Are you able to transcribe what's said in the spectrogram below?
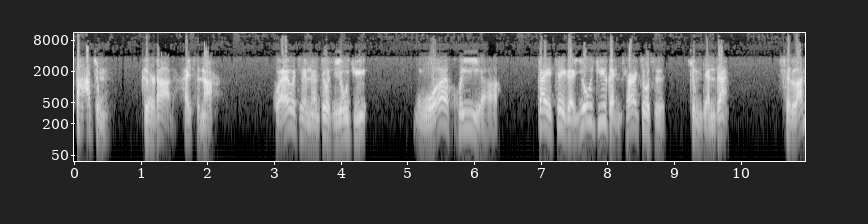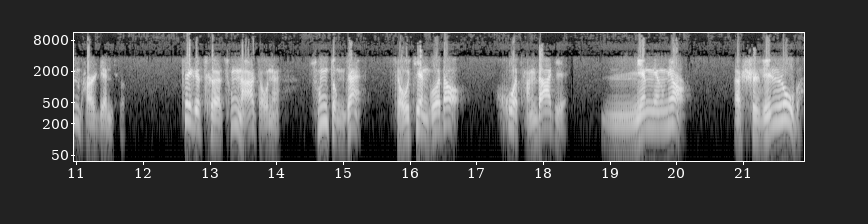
大中个大的还是那儿。拐过去呢就是邮局。我回忆啊，在这个邮局跟前就是终点站，是蓝牌电车。这个车从哪儿走呢？从东站走建国道、货场大街、嗯娘娘庙，呃士林路吧，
